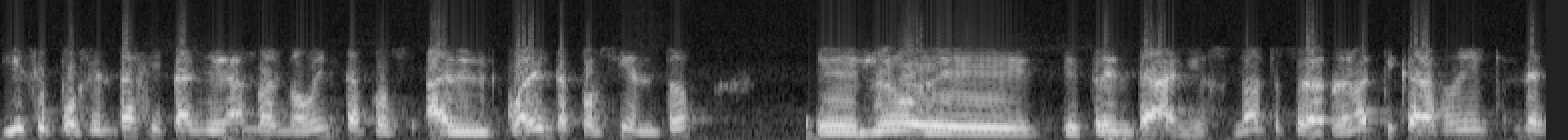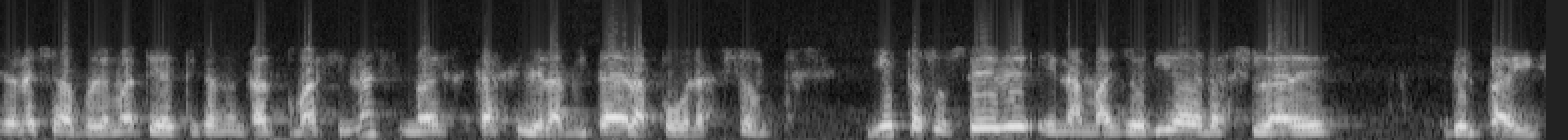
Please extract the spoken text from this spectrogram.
y ese porcentaje está llegando al 90 al 40% eh, luego de, de, 30 años, ¿no? Entonces la problemática de la familia inquilina ya no es una problemática quizás un tanto marginal, sino es casi de la mitad de la población. Y esto sucede en la mayoría de las ciudades del país.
